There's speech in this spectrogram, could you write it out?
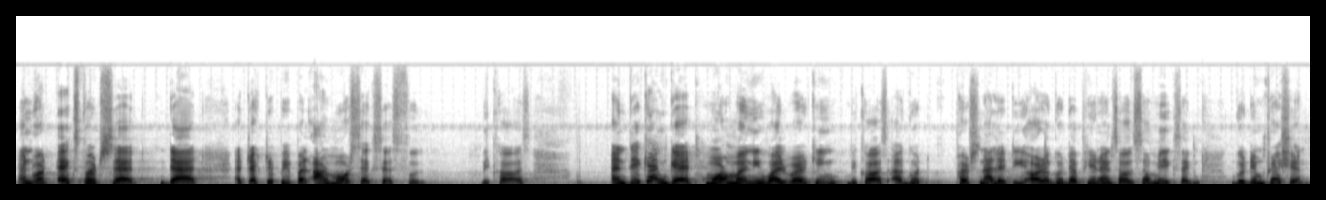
and what experts said that attractive people are more successful because and they can get more money while working because a good personality or a good appearance also makes a good impression.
